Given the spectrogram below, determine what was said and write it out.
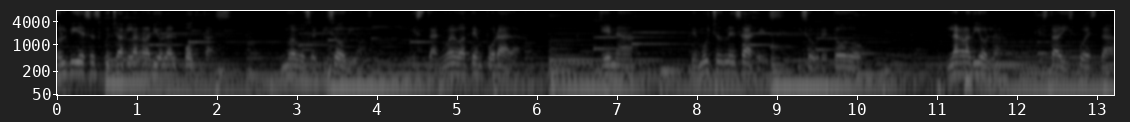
No olvides escuchar la Radiola al podcast, nuevos episodios, esta nueva temporada llena de muchos mensajes y sobre todo la Radiola que está dispuesta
